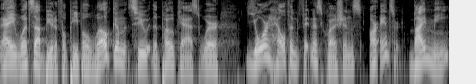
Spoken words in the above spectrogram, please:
Hey, what's up, beautiful people? Welcome to the Poecast where your health and fitness questions are answered by me,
